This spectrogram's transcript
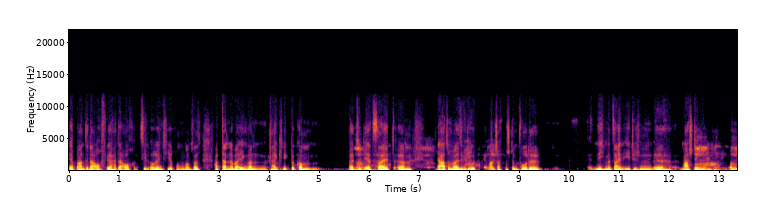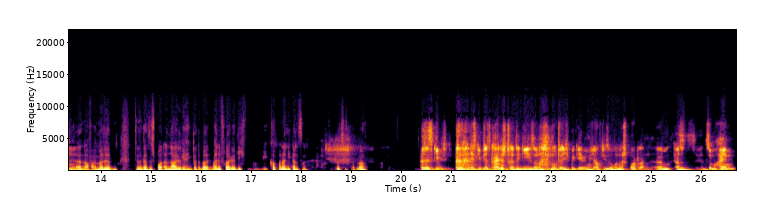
der brannte da auch für, hatte auch Zielorientierung und sonst was, hab dann aber irgendwann einen kleinen Knick bekommen, weil ja. zu der Zeit ähm, die Art und Weise, wie die Olympiamannschaft bestimmt wurde, nicht mit seinen ethischen äh, Maßstäben mhm. und er dann auf einmal den, den ganzen Sport an Nagel gehängt hat. Aber meine Frage an dich, wie kommt man an die ganzen Spitzensportler? Also es gibt, es gibt jetzt keine Strategie, sondern die Mutter, ich begebe mich auf die Suche nach Sportlern. Ähm, also zum einen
